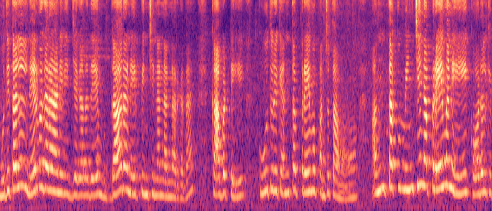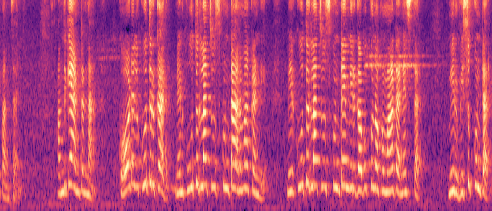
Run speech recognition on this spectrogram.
ముదితల్ నేర్వగరాని విద్య గలదే ముద్దార నేర్పించినని అన్నారు కదా. కాబట్టి కూతురికి ఎంత ప్రేమ పంచుతామో అంతకు మించిన ప్రేమని కోడలికి పంచాలి. అందుకే అంటున్నా కోడలు కూతురు కాదు నేను కూతురులా చూసుకుంటా అనమాకండి. మీరు కూతురులా చూసుకుంటే మీరు గబుక్కుని ఒక మాట అనేస్తారు మీరు విసుక్కుంటారు.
